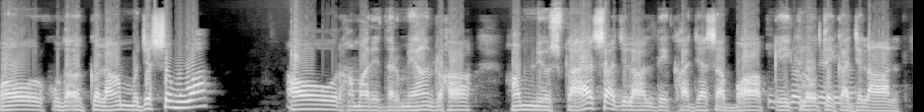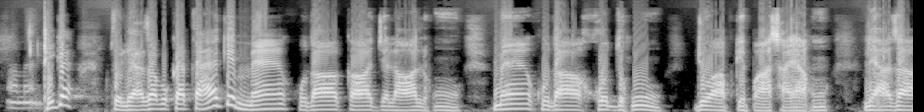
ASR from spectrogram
और खुदा कलाम मुजस्म हुआ। और हमारे दरमियान रहा। हमने उसका ऐसा जलाल देखा जैसा बाप के इकलौते का का। जलाल। ठीक है? तो लिहाजा वो कहता है कि मैं खुदा का जलाल हूँ। मैं खुदा खुद हूँ जो आपके पास आया हूँ। लिहाजा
